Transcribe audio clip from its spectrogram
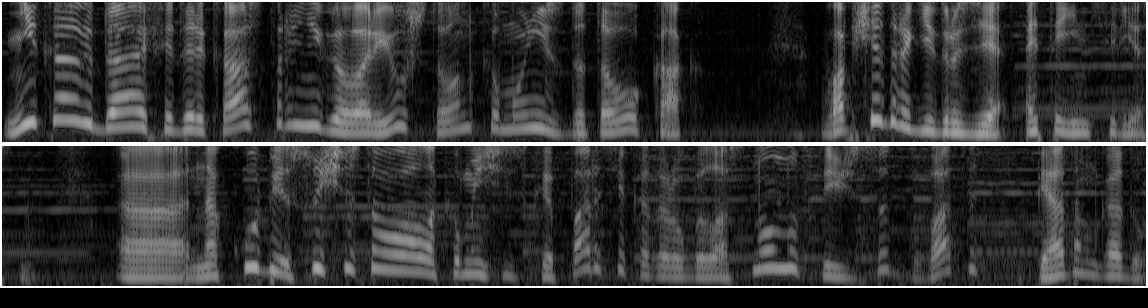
Никогда Фидель Кастро не говорил, что он коммунист до того, как. Вообще, дорогие друзья, это интересно. А, на Кубе существовала коммунистическая партия, которая была основана в 1925 году.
